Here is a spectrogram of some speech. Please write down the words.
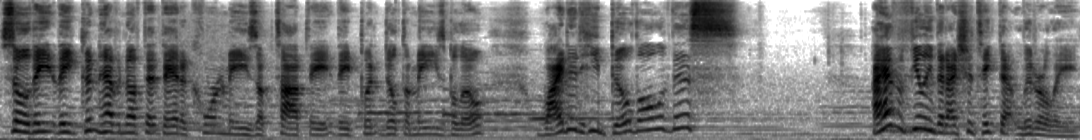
So they, they couldn't have enough that they had a corn maze up top. They, they put built a maze below. Why did he build all of this? I have a feeling that I should take that literally,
